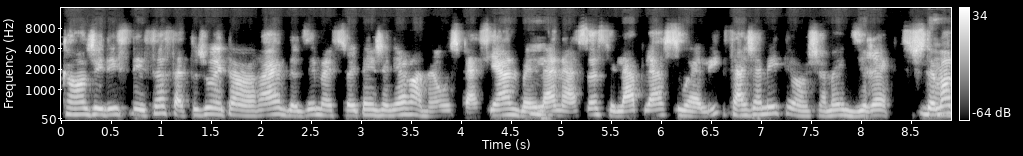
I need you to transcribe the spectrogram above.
quand j'ai décidé ça, ça a toujours été un rêve de dire, mais si tu veux être ingénieur en aérospatial, ben, mm. la NASA, c'est la place où aller. Ça a jamais été un chemin direct. Justement,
